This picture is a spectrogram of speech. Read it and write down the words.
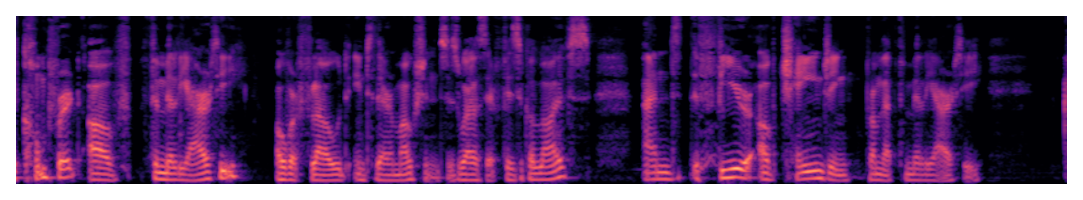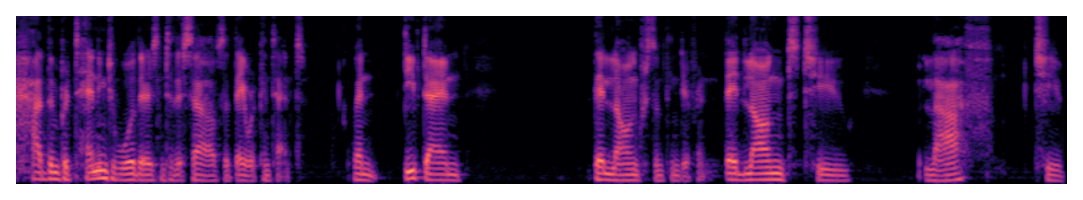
the comfort of familiarity overflowed into their emotions as well as their physical lives and the fear of changing from that familiarity had them pretending to others and to themselves that they were content when deep down they longed for something different. They longed to laugh, to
